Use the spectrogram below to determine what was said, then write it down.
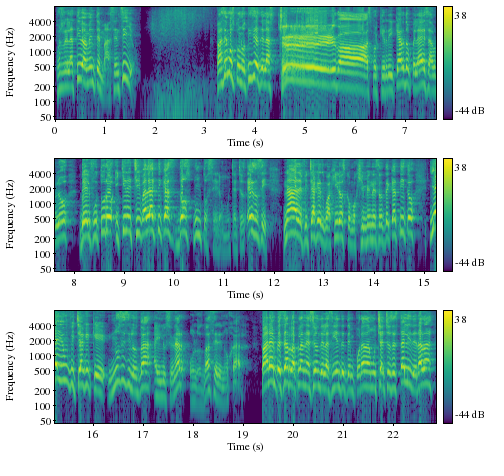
pues relativamente más sencillo. Pasemos con noticias de las Chivas, porque Ricardo Peláez habló del futuro y quiere Chivalácticas 2.0, muchachos. Eso sí, nada de fichajes guajiros como Jiménez o Tecatito, y hay un fichaje que no sé si los va a ilusionar o los va a hacer enojar. Para empezar, la planeación de la siguiente temporada, muchachos, está liderada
